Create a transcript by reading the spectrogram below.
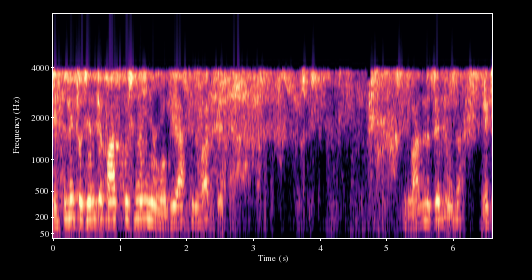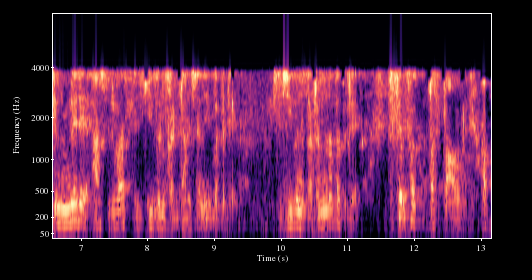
इसलिए तो जिनके पास कुछ नहीं है, वो भी आशीर्वाद दे आशीर्वाद में दे दूँगा, लेकिन मेरे आशीर्वाद से जीवन का ढांचा नहीं बदलेगा। जीवन का रंग न बदलेगा सिर्फ़ पछताओगे अब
